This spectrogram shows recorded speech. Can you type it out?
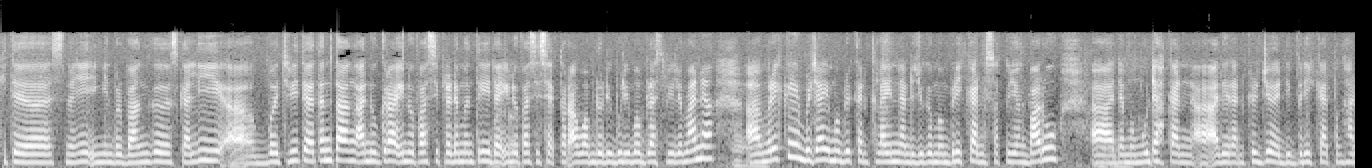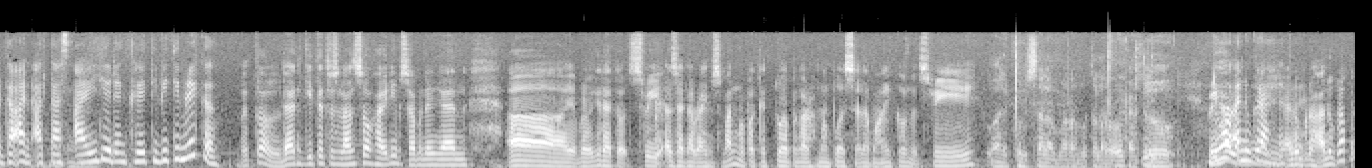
Kita sebenarnya ingin berbangga sekali uh, bercerita tentang anugerah inovasi Perdana Menteri dan inovasi sektor awam 2015 bila mana uh, mereka yang berjaya memberikan kelainan dan juga memberikan satu yang baru uh, dan memudahkan uh, aliran kerja diberikan penghargaan atas idea dan kreativiti mereka. Betul. Dan kita terus langsung hari ini bersama dengan uh, kita Datuk Sri Azana Rahim Seman merupakan Ketua Pengarah Mampu. Assalamualaikum Datuk Sri. Waalaikumsalam warahmatullahi wabarakatuh. Dua anugerah. Anugerah. Anugerah apa?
